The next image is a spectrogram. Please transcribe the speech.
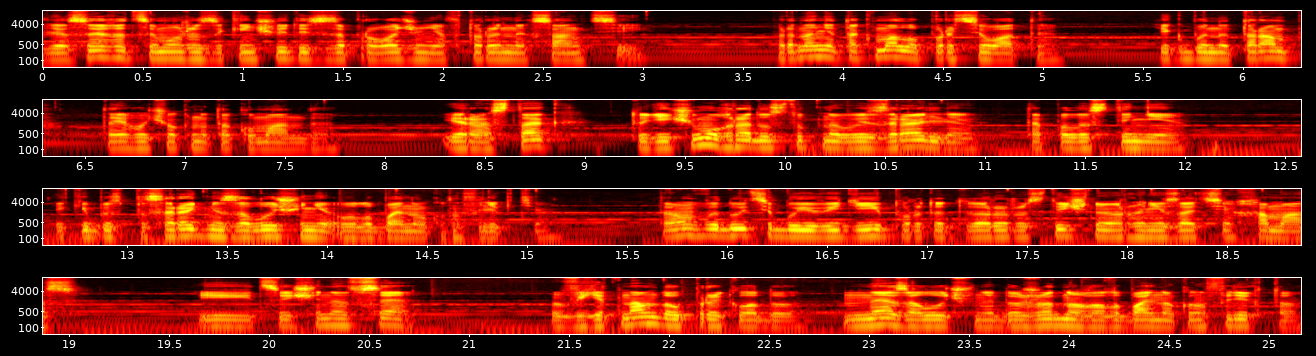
для Sega це може закінчитись запровадження вторинних санкцій. Принаймні так мало працювати, якби не Трамп та його чокнута команда. І раз так, тоді чому гра доступна в Ізраїлі та Палестині, які безпосередньо залучені у глобальному конфлікті? Там ведуться бойові дії проти терористичної організації Хамас. І це ще не все. В'єтнам, до прикладу, не залучений до жодного глобального конфлікту,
